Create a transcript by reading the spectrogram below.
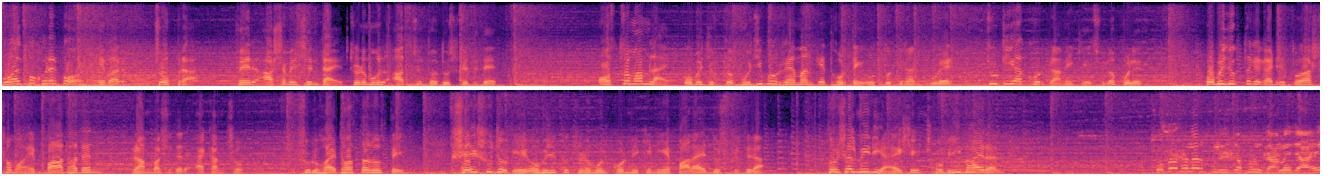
গোয়ালপুকুরের পর, এবার চোপড়া। ফের আসামি ছিনতায় তৃণমূল আশ্রিত দুষ্কৃতীদের। অস্ত্র মামলায় অভিযুক্ত মুজিবুর রহমানকে ধরতে উত্তর দিনাজপুরের চুটিয়াখোর গ্রামে গিয়েছিল পুলিশ। অভিযুক্তকে গাড়িতে তোলার সময় বাধা দেন গ্রামবাসীদের একাংশ। শুরু হয় ধস্তাধস্তি। সেই সুযোগে অভিযুক্ত তৃণমূল কর্মীকে নিয়ে পালায় দুষ্কৃতীরা। সোশ্যাল মিডিয়ায় সেই ছবি ভাইরাল। চোপড়া থানার পুলিশ যখন গ্রামে যায়,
